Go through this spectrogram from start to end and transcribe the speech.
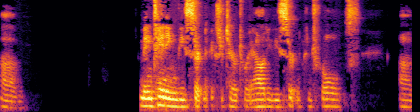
um, maintaining these certain extraterritoriality, these certain controls, uh,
